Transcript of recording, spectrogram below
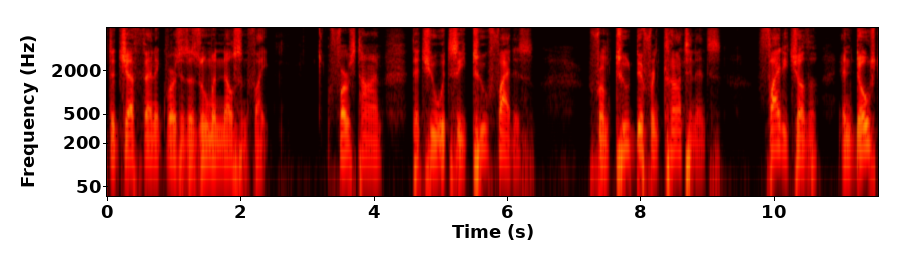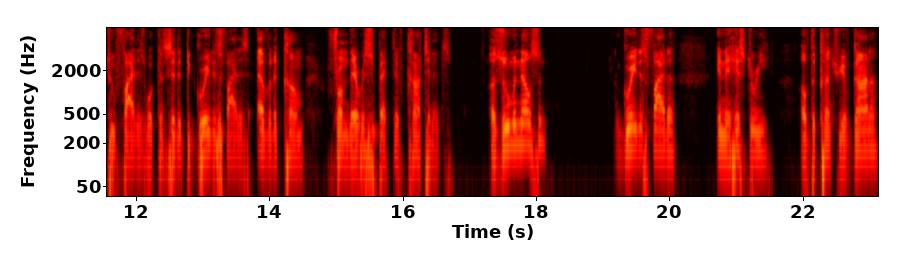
the Jeff Fenech versus Azuma Nelson fight. First time that you would see two fighters from two different continents fight each other, and those two fighters were considered the greatest fighters ever to come from their respective continents. Azuma Nelson, greatest fighter in the history of the country of Ghana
